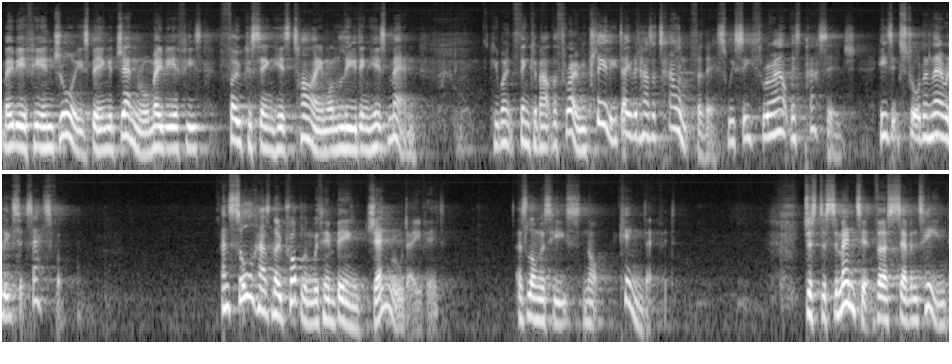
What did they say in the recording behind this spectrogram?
Maybe if he enjoys being a general, maybe if he's focusing his time on leading his men, he won't think about the throne. Clearly, David has a talent for this. We see throughout this passage, he's extraordinarily successful. And Saul has no problem with him being General David, as long as he's not King David. Just to cement it, verse 17,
